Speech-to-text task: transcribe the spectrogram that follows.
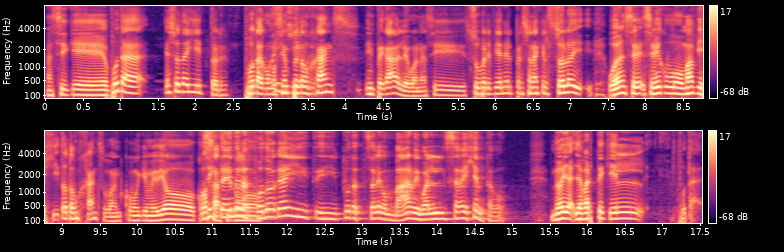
Así que, puta, eso de Gator. Puta, como siempre, Tom bueno. Hanks, impecable, bueno, así, súper bien el personaje, el solo, y, bueno, se, se ve como más viejito Tom Hanks, bueno, como que me dio cosas. que está viendo como- las fotos acá y, y puta, sale con barba, igual se ve gente, po. No, y, y aparte que él, puta,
